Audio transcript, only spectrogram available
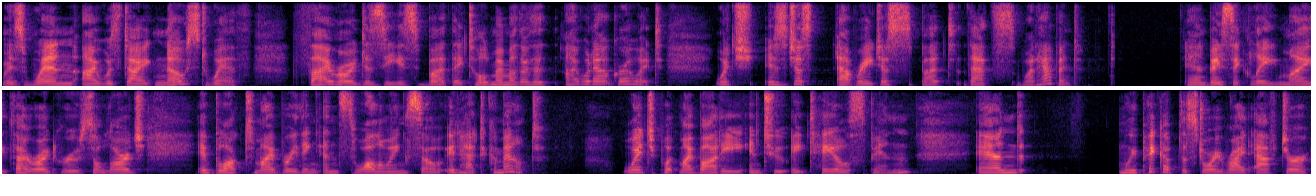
is when I was diagnosed with thyroid disease, but they told my mother that I would outgrow it, which is just outrageous, but that's what happened. And basically, my thyroid grew so large it blocked my breathing and swallowing, so it had to come out, which put my body into a tailspin. And we pick up the story right after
